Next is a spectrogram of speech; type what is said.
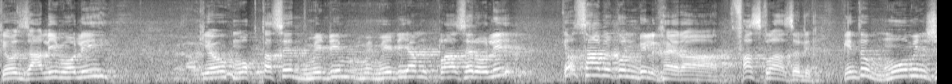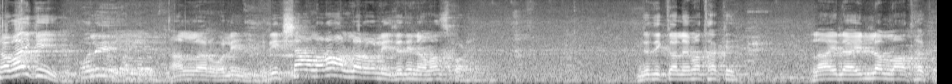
কেউ জালিম অলি কেউ মুক্তাসেদ মিডিয়াম মিডিয়াম ক্লাসের অলি কেউ সাবেকুন বিল খায়রাত ফার্স্ট ক্লাস অলি। কিন্তু মুমিন সবাই কি? অলি। আল্লাহর অলি। রিক্সাওয়ালারও আল্লাহর অলি যদি নামাজ পড়ে। যদি কালেমা থাকে লাইলা ইল্লাল্লাহ থাকে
